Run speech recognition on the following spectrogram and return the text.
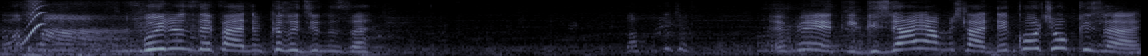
Hoppa. Buyurunuz efendim kılıcınızı. Bak. Evet güzel yapmışlar. Dekor çok güzel.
